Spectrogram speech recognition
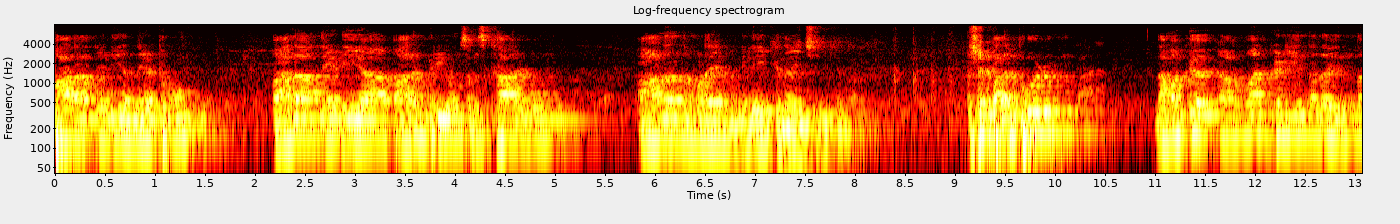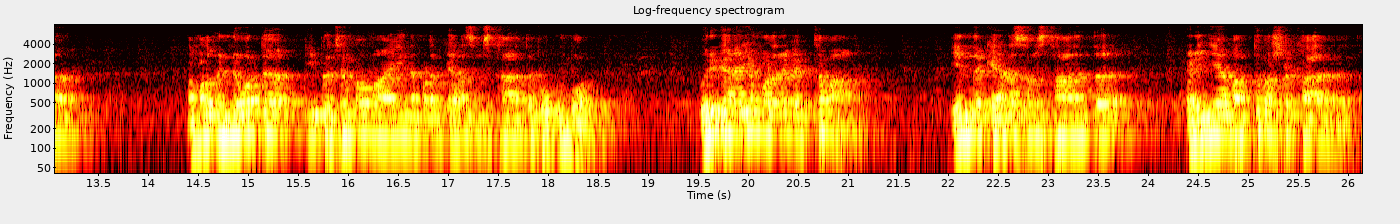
പാല നേടിയ നേട്ടവും പാല നേടിയ പാരമ്പര്യവും സംസ്കാരവും ആണ് നമ്മളെ മുന്നിലേക്ക് നയിച്ചിരിക്കുന്നത്. പക്ഷെ പലപ്പോഴും നമുക്ക് കാണുവാൻ കഴിയുന്നത് ഇന്ന് നമ്മൾ മുന്നോട്ട് ഈ പ്രചരണവുമായി നമ്മുടെ കേരള സംസ്ഥാനത്ത് പോകുമ്പോൾ ഒരു കാര്യം വളരെ വ്യക്തമാണ്. ഇന്ന് കേരള സംസ്ഥാനത്ത് കഴിഞ്ഞ പത്ത് വർഷക്കാലമെടുത്ത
